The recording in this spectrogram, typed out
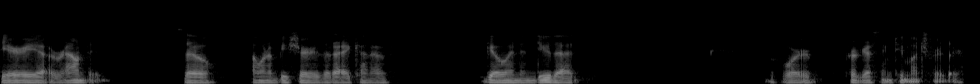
the area around it. So I want to be sure that I kind of go in and do that before progressing too much further.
